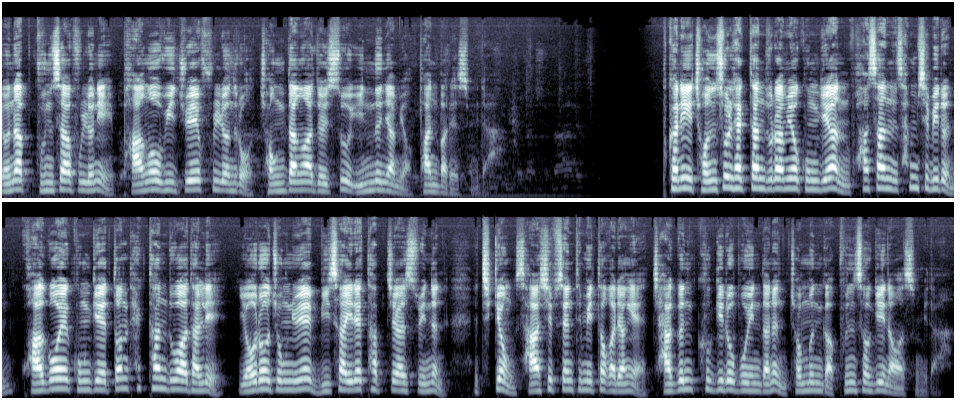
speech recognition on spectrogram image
연합 군사훈련이 방어 위주의 훈련으로 정당화될 수 있느냐며 반발했습니다. 북한이 전술 핵탄두라며 공개한 화산 31은 과거에 공개했던 핵탄두와 달리 여러 종류의 미사일에 탑재할 수 있는 직경 40cm가량의 작은 크기로 보인다는 전문가 분석이 나왔습니다.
